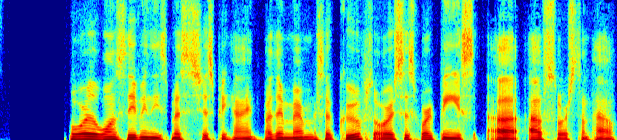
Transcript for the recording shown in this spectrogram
Who are the ones leaving these messages behind? Are they members of groups, or is this work being uh, outsourced somehow?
